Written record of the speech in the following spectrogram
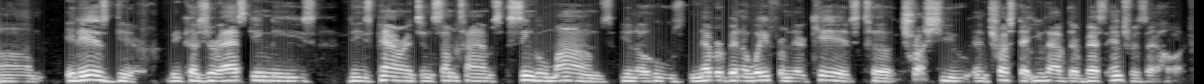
um, it is dear because you're asking these these parents and sometimes single moms, you know, who's never been away from their kids to trust you and trust that you have their best interests at heart.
